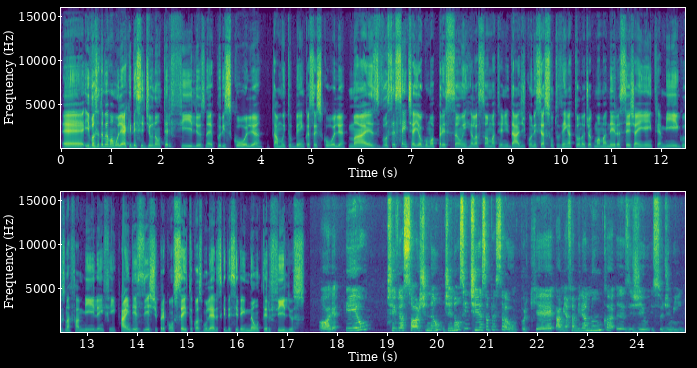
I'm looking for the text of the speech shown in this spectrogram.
É, e você também é uma mulher que decidiu não ter filhos, né? Por escolha. Tá muito bem com essa escolha. Mas você sente aí alguma pressão em relação à maternidade quando esse assunto vem à tona de alguma maneira, seja aí entre amigos, na família, enfim? Ainda existe preconceito com as mulheres que decidem não ter filhos? Olha, eu tive a sorte não, de não sentir essa pressão, porque a minha família nunca exigiu isso de mim.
